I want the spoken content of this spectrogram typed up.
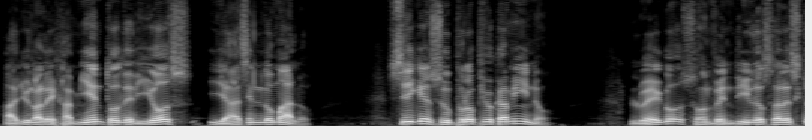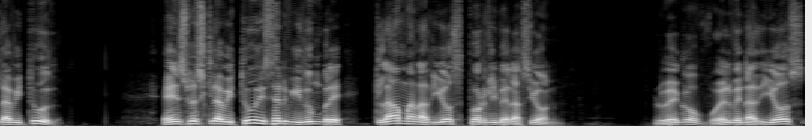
hay un alejamiento de Dios y hacen lo malo. Siguen su propio camino. Luego son vendidos a la esclavitud. En su esclavitud y servidumbre claman a Dios por liberación. Luego vuelven a Dios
